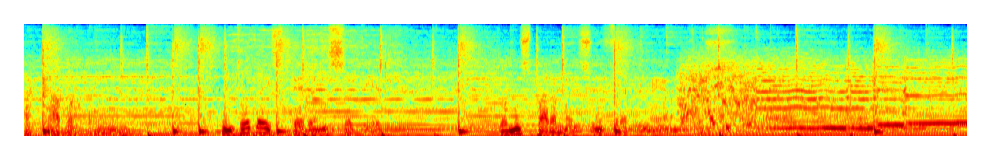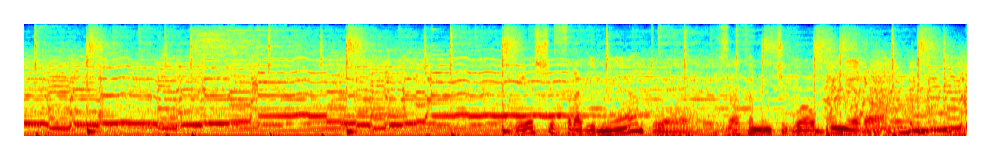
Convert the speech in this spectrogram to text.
acaba com, com toda a esperança dele. Vamos para mais um fragmento. Este fragmento é exatamente igual ao primeiro.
